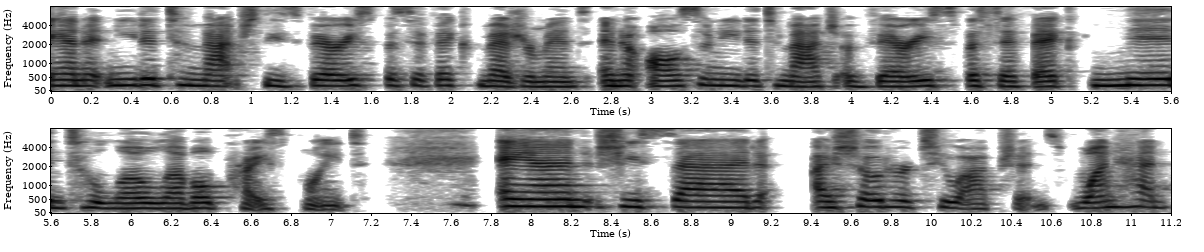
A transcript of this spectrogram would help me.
and it needed to match these very specific measurements. And it also needed to match a very specific mid to low level price point. And she said, I showed her two options. One had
